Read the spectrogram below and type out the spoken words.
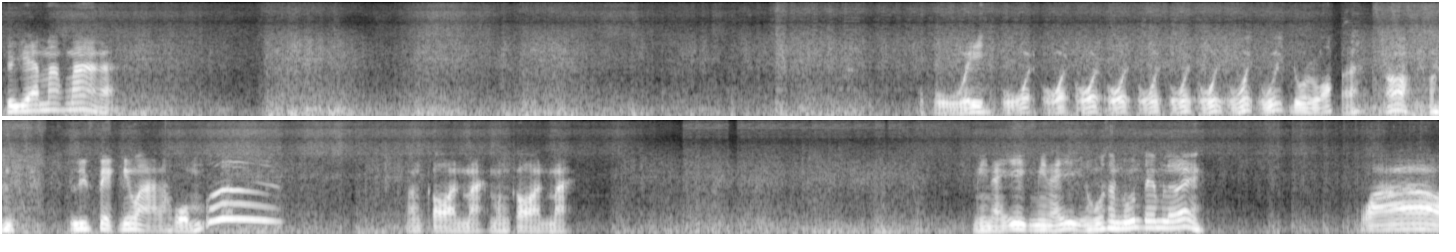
เยอะแยะมากมากๆอะ โอ้โหยโอ้ยโอ้ยโอ้ยโอ้ยโอ้ยโอ้ยโอ้ยโอ้ยโอ้ยโดนล็อกเหรออ๋อรีเฟกนี่หว่าละผมมังกรมามังกรมา มีไหนอีกมีไหนอีกโอ้โหทางนู้นเต็มเลย ว้าว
